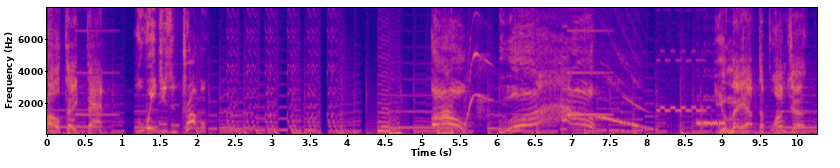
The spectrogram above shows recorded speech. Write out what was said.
I'll take that. Luigi's in trouble. Oh! Whoa! You may have the plunger,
